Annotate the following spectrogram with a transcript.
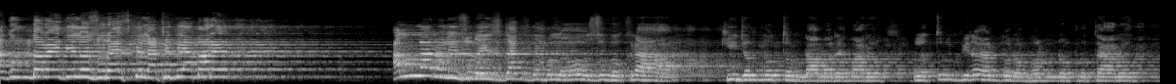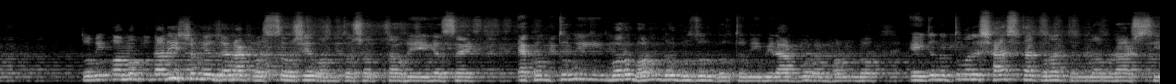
আগুন ধরাই দিল জুরাইজকে লাঠি দিয়ে মারে। আল্লাহর অলি জুরাইজ ডাক দে বলো যুবকরা, কি জন্য তোমরা আমারে মারো? বলে, তুমি বিরাট বড় ভণ্ড প্রতারক। তুমি অমুক নারীর সঙ্গে যারা করছ, সে অন্তঃসত্ত্বা হয়ে গেছে। এখন তুমি বড় ভণ্ড, বুজুর্গ, তুমি বিরাট বড় ভণ্ড। এই জন্য তোমার সাহসটা করার জন্য আমরা আসছি।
